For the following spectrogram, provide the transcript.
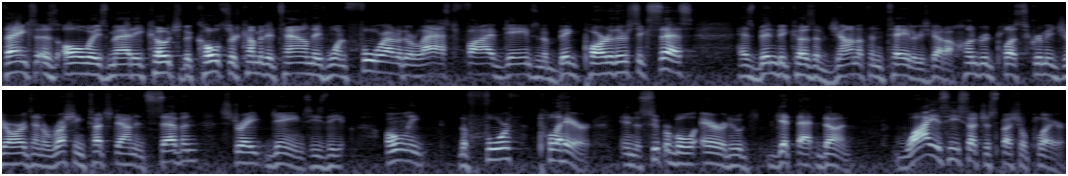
Thanks as always, Maddie. Coach, the Colts are coming to town. They've won four out of their last five games, and a big part of their success has been because of Jonathan Taylor. He's got 100 plus scrimmage yards and a rushing touchdown in seven straight games. He's the only, the fourth player in the Super Bowl era to get that done. Why is he such a special player?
